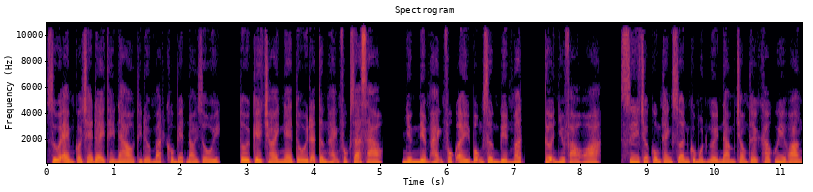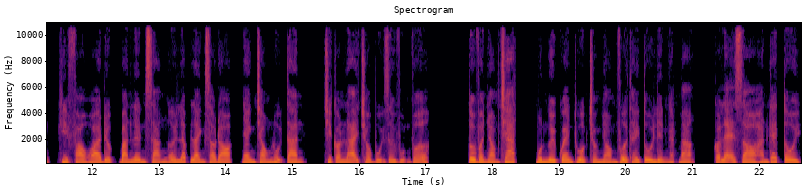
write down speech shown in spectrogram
dù em có che đậy thế nào thì đôi mắt không biết nói dối. Tôi kể cho anh nghe tôi đã từng hạnh phúc ra sao, nhưng niềm hạnh phúc ấy bỗng dưng biến mất, tựa như pháo hoa suy cho cùng thanh xuân của một người nằm trong thời khắc huy hoàng, khi pháo hoa được bắn lên sáng ngời lấp lánh sau đó, nhanh chóng lụi tàn, chỉ còn lại cho bụi rơi vụn vỡ. Tôi vào nhóm chat, một người quen thuộc trong nhóm vừa thấy tôi liền ngắt mạng, có lẽ do hắn ghét tôi,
